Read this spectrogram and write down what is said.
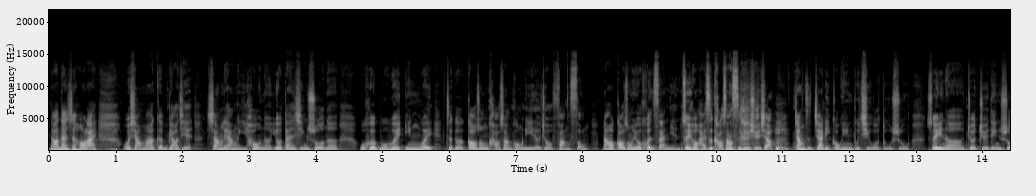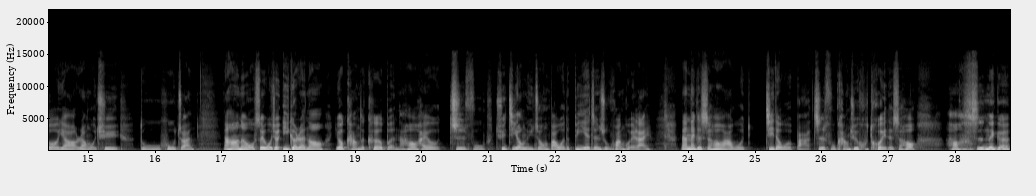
然后，但是后来我小妈跟表姐商量以后呢，又担心说呢，我会不会因为这个高中考上公立了就放松，然后高中又混三年，最后还是考上私立学校，这样子家里供应不起我读书，所以呢，就决定说要让我去读护专。然后呢，我所以我就一个人哦，又扛着课本，然后还有制服，去基隆女中把我的毕业证书换回来。那那个时候啊，我记得我把制服扛去退的时候。好，是那个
